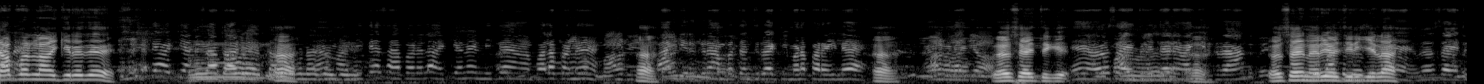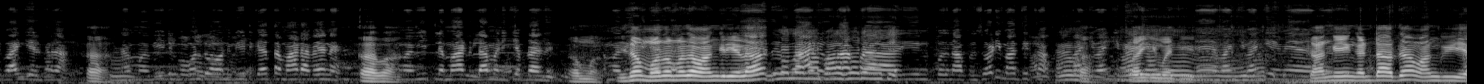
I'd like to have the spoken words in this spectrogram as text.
சாப்பாடுலாம் வைக்கிறது. வாங்கி இருக்கிறேன் ஐம்பத்தஞ்சு ரூபாய்க்கு மணப்பறையில. விவசாயத்துக்கு. விவசாயத்துல தானே வாங்கி இருக்கிறான் விவசாயம் நிறைய வச்சிருக்கீங்களா? விவசாயத்துக்கு வாங்கி இருக்கிறான் நம்ம வீட்டுக்கு கொண்டு போகணும். வீட்டுக்கு ஏத்த மாடா வேணும். நம்ம வீட்டுல மாடு இல்லாம நிக்க கூடாது ஆமாம் இதான் முத முத வாங்குறீங்களா? முப்பது நாற்பது சோடி மாத்திருக்கான். வாங்கி வாங்கி வாங்கி ஆ, வாங்கி வாங்கி கங்கையும் கண்டா தான் வாங்குவீங்க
